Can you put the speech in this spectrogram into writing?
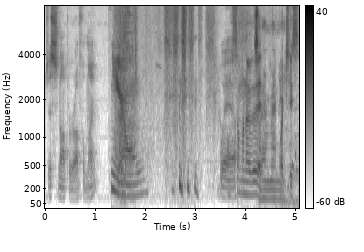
Just sniper rifle, mate. Yeah. Wow. Oh, someone over there. So many. Watch this.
